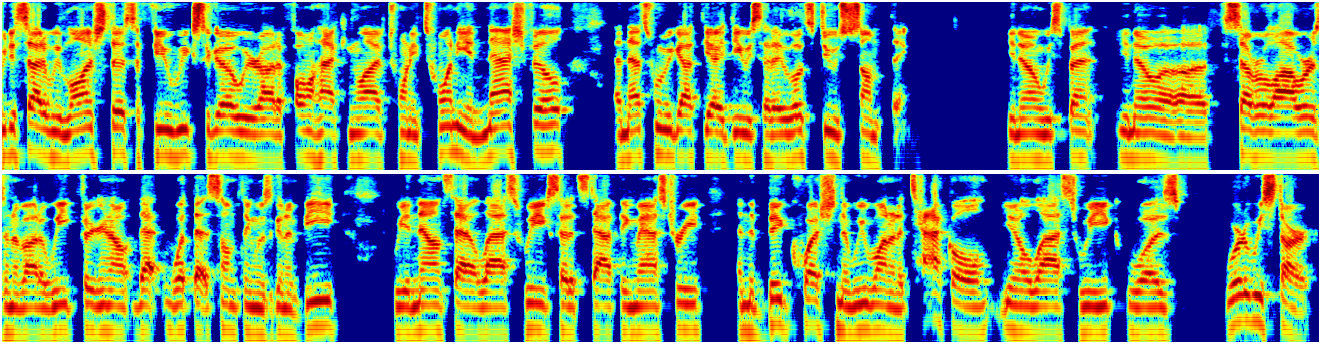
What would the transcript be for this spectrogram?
we decided we launched this a few weeks ago. We were out at Funnel Hacking Live 2020 in Nashville, and that's when we got the idea. We said, "Hey, let's do something." You know, we spent you know uh, several hours and about a week figuring out that what that something was going to be. We announced that last week, said it's Staffing Mastery, and the big question that we wanted to tackle, you know, last week was where do we start?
